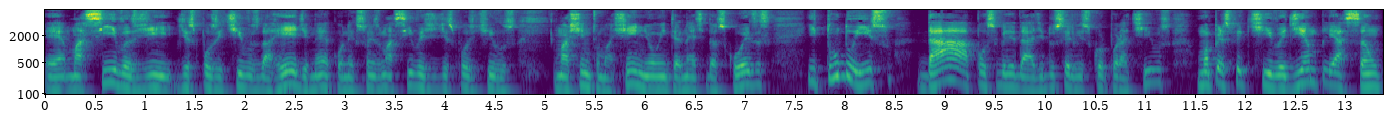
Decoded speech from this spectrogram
é, massivas de dispositivos da rede, né, conexões massivas de dispositivos machine to machine ou internet das coisas, e tudo isso dá a possibilidade dos serviços corporativos uma perspectiva de ampliação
